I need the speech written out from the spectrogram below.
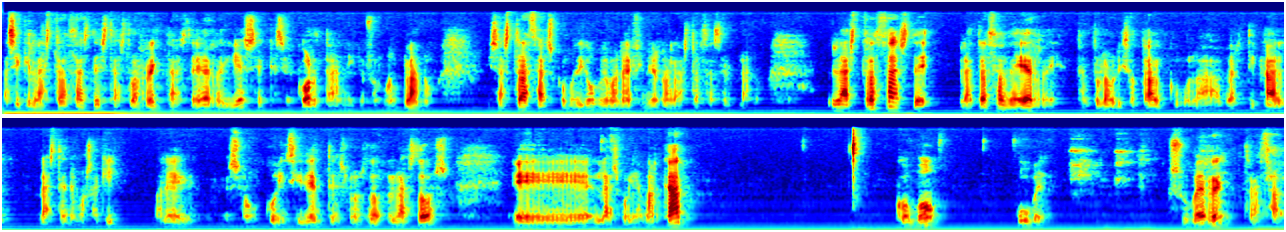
Así que las trazas de estas dos rectas, de R y S, que se cortan y que forman plano, esas trazas, como digo, me van a definir las trazas del plano. Las trazas de la traza de R, tanto la horizontal como la vertical, las tenemos aquí, ¿vale? Son coincidentes las dos. Eh, las voy a marcar como V sub R, traza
